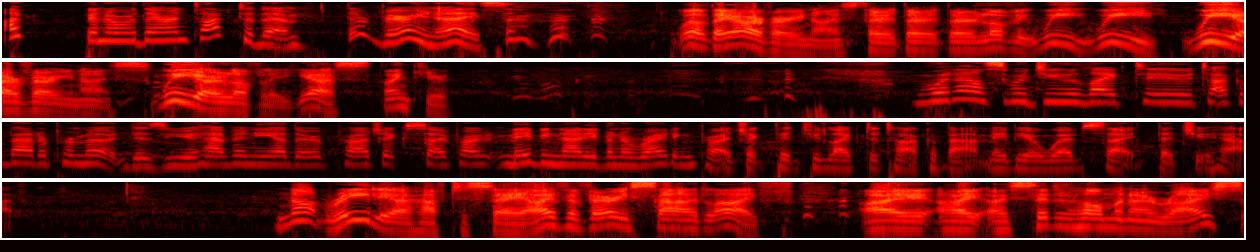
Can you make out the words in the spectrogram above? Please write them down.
I've been over there and talked to them. They're very nice. well, they are very nice. They're, they're, they're lovely. We, we, we are very nice. We are lovely. Yes, thank you. You're welcome. what else would you like to talk about or promote? Does you have any other projects, side project, maybe not even a writing project that you'd like to talk about? Maybe a website that you have? Not really, I have to say. I have a very sad life. I, I, I, sit at home and I write,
